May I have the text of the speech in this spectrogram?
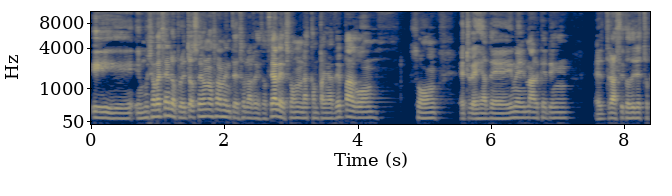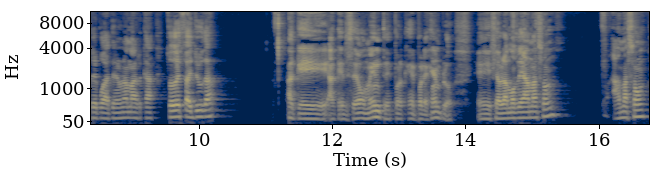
y, muchas veces los proyectos SEO no solamente son las redes sociales, son las campañas de pago, son estrategias de email marketing, el tráfico directo que pueda tener una marca. Todo esto ayuda a que, a que el SEO aumente. Porque, por ejemplo, eh, si hablamos de Amazon, Amazon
